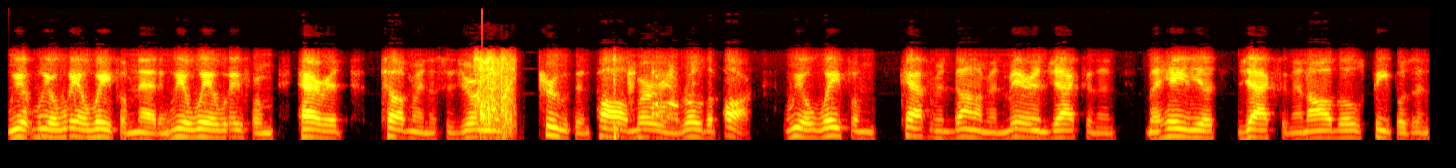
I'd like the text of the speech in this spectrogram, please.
We're we're way away from that, and we're way away from Harriet Tubman and the Sojourner Truth and Paul Murray and Rosa Parks. We're away from Katherine Dunham and Marion Jackson and Mahalia Jackson and all those peoples and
